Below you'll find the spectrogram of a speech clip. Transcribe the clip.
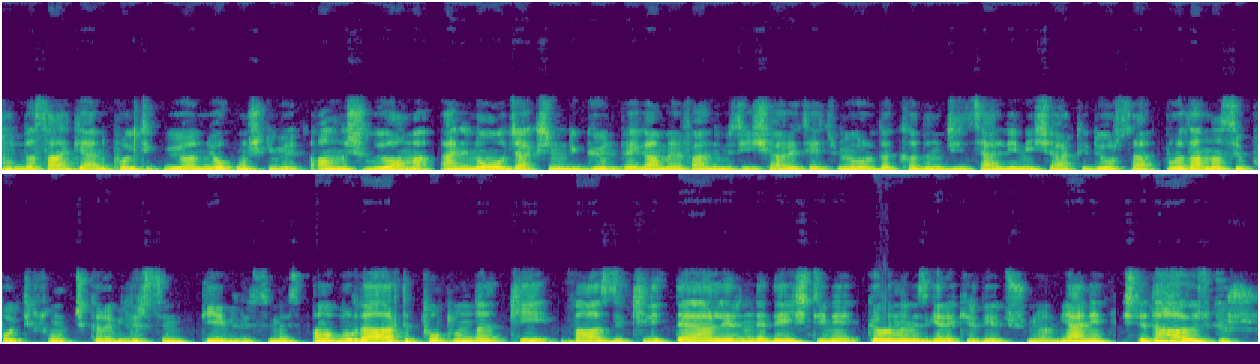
bunda sanki yani politik bir yön yokmuş gibi anlaşılıyor ama yani ne olacak? Olacak şimdi? Gül peygamber efendimizi işaret etmiyor orada. Kadın cinselliğini işaret ediyorsa buradan nasıl bir politik sonuç çıkarabilirsin diyebilirsiniz. Ama burada artık toplumdaki bazı kilit değerlerin de değiştiğini görmemiz gerekir diye düşünüyorum. Yani işte daha özgür,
